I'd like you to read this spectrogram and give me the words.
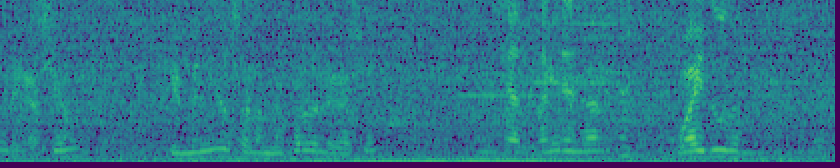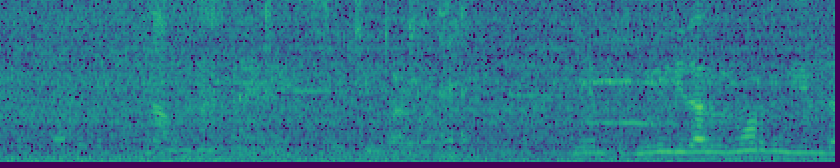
delegación. Bienvenidos a la mejor delegación. Muchas gracias. ¿O hay duda? No. Eso. Bien, pues Miguel Hidalgo en orden, Miguel Hidalgo.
